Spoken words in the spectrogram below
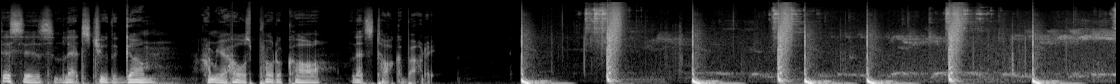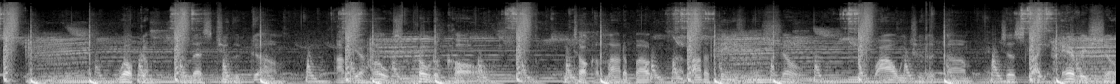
This is Let's Chew the Gum. I'm your host, Protocol. Let's talk about it. Welcome to Let's Chew the Gum. I'm your host, Protocol. We talk a lot about a lot of things in this show. While we chew the gum, and just like every show,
